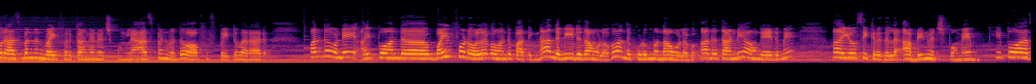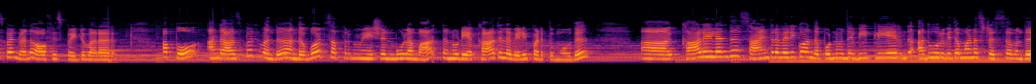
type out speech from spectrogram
ஒரு ஹஸ்பண்ட் அண்ட் ஒய்ஃப் இருக்காங்கன்னு வச்சுக்கோங்களேன். ஹஸ்பண்ட் வந்து ஆஃபீஸ் போயிட்டு வராரு. வந்த உடனே இப்போது அந்த ஒய்ஃபோட உலகம் வந்து பார்த்திங்கன்னா அந்த வீடு தான் உலகம் அந்த குடும்பம் தான் உலகம். அதை தாண்டி அவங்க எதுவுமே யோசிக்கிறது இல்லை அப்படின்னு வச்சுப்போமே. இப்போது ஹஸ்பண்ட் வந்து ஆஃபீஸ் போயிட்டு வராரு. அப்போது அந்த ஹஸ்பண்ட் வந்து அந்த வேர்ட்ஸ் அஃபர்மேஷன் மூலமாக தன்னுடைய காதலை வெளிப்படுத்தும் போது காலையிலேருந்து சாயந்தரம் வரைக்கும் அந்த பொண்ணு வந்து வீட்லேயே இருந்து அது ஒரு விதமான ஸ்ட்ரெஸ்ஸை வந்து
